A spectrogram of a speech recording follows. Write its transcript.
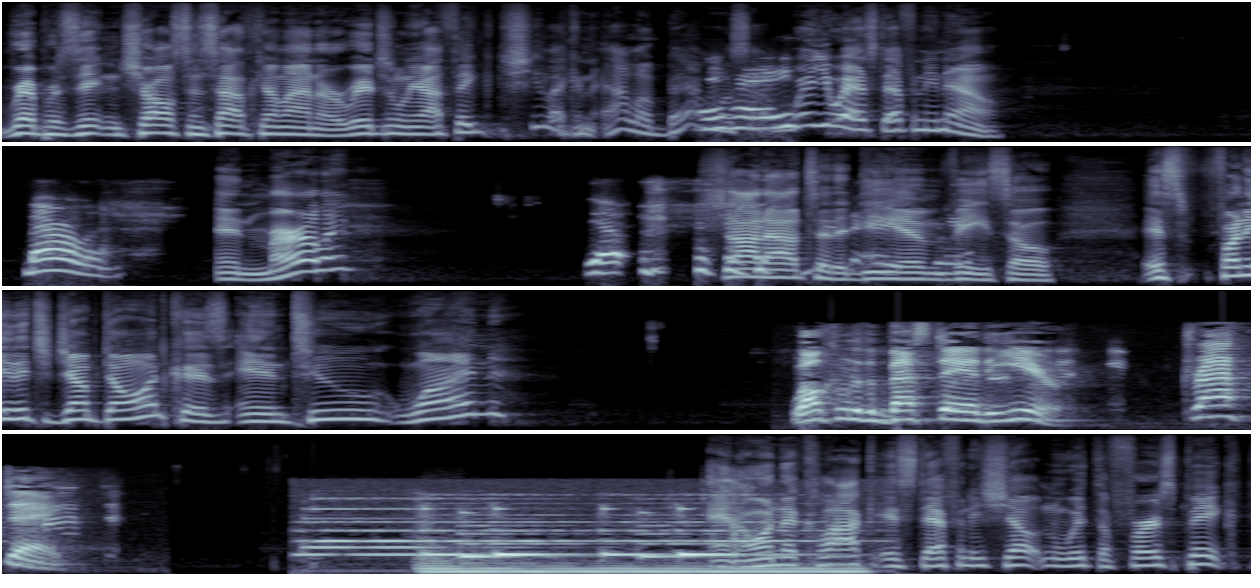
representing Charleston, South Carolina. Originally, I think she like in Alabama. Hey, hey. Where you at, Stephanie? Now Maryland. in Maryland. Yep. Shout out to the Hey, DMV. So it's funny that you jumped on because in two one, Welcome to the best day of the year, draft day. And on the clock is Stephanie Shelton with the first pick.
